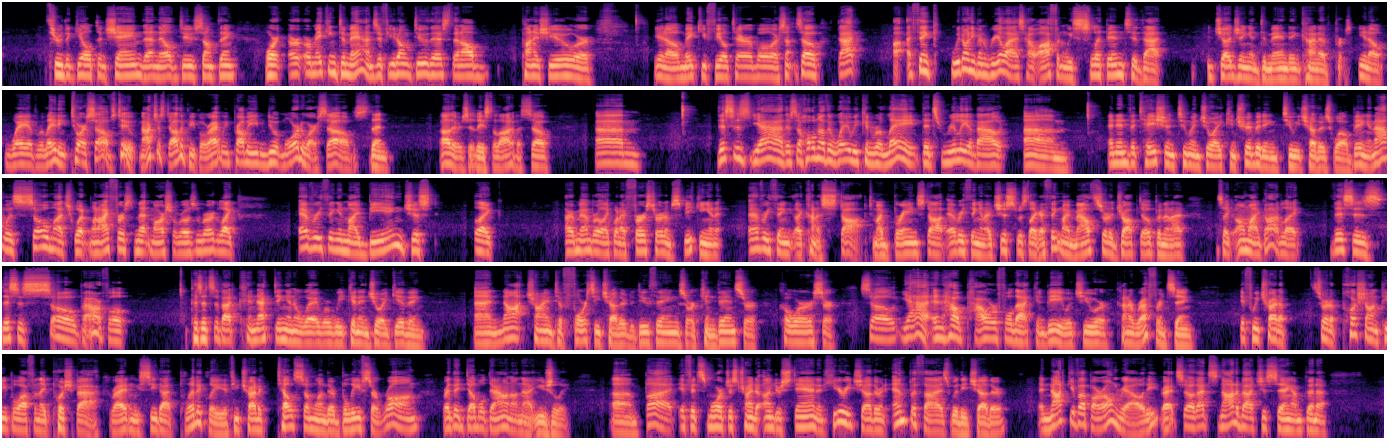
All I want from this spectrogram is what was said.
through the guilt and shame then they'll do something or, or or making demands if you don't do this then i'll punish you or you know make you feel terrible or something so that I think we don't even realize how often we slip into that judging and demanding kind of you know way of relating to ourselves too, not just to other people, right? We probably even do it more to ourselves than others, at least a lot of us. So um, this is yeah, there's a whole nother way we can relate that's really about um, an invitation to enjoy contributing to each other's well-being, and that was so much what when I first met Marshall Rosenberg, like everything in my being just like I remember like when I first heard him speaking and everything like kind of stopped. My brain stopped, everything. And I just was like, I think my mouth sort of dropped open and I was like, oh my God, like this is this is so powerful because it's about connecting in a way where we can enjoy giving and not trying to force each other to do things or convince or coerce or so yeah and how powerful that can be which you were kind of referencing if we try to sort of push on people, often they push back, right? And we see that politically. If you try to tell someone their beliefs are wrong, right, they double down on that usually. Um, but if it's more just trying to understand and hear each other and empathize with each other and not give up our own reality, right? So that's not about just saying, I'm going to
